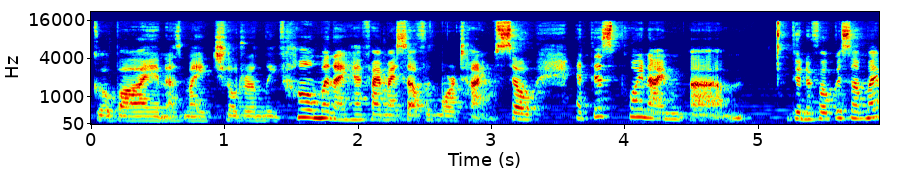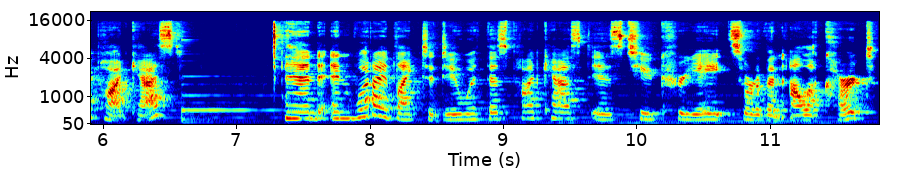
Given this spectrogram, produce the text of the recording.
go by and as my children leave home and I find myself with more time. So at this point, I'm um, going to focus on my podcast. And, and what I'd like to do with this podcast is to create sort of an a la carte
